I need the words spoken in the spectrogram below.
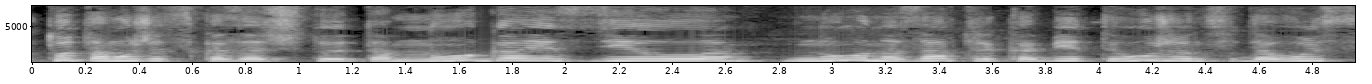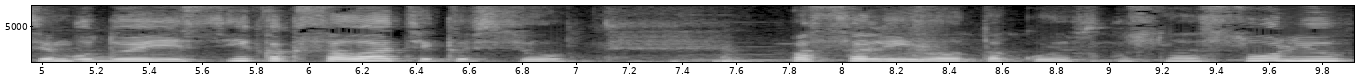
Кто-то может сказать, что это много я сделала. Но на завтрак, обед и ужин с удовольствием буду есть. И как салатик, и все. Посолила вот такой вкусной солью.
